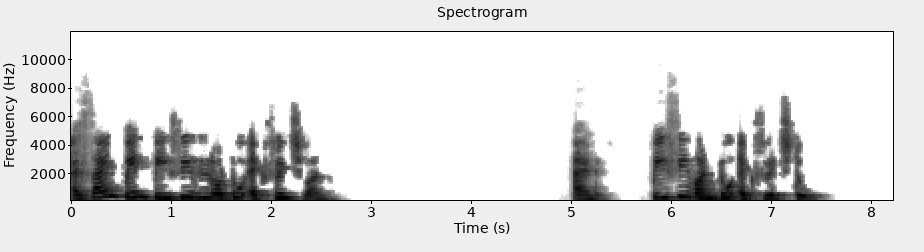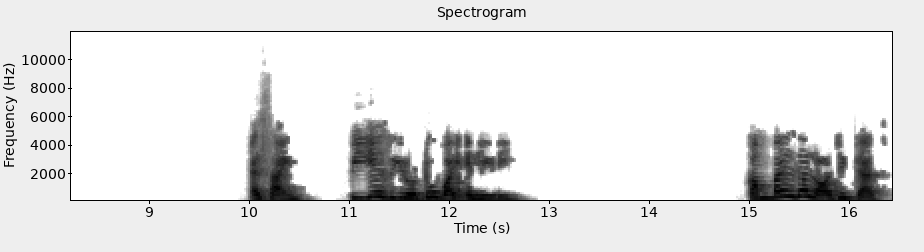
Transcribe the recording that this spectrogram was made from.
Assign pin PC0 to X switch 1 and PC1 to X switch 2. Assign PA0 to Y LED. Compile the logic as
